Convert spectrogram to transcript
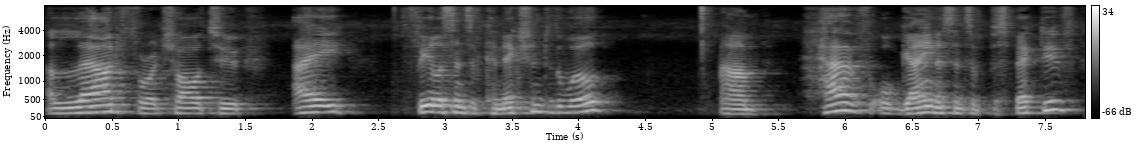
allowed for a child to a feel a sense of connection to the world, um, have or gain a sense of perspective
